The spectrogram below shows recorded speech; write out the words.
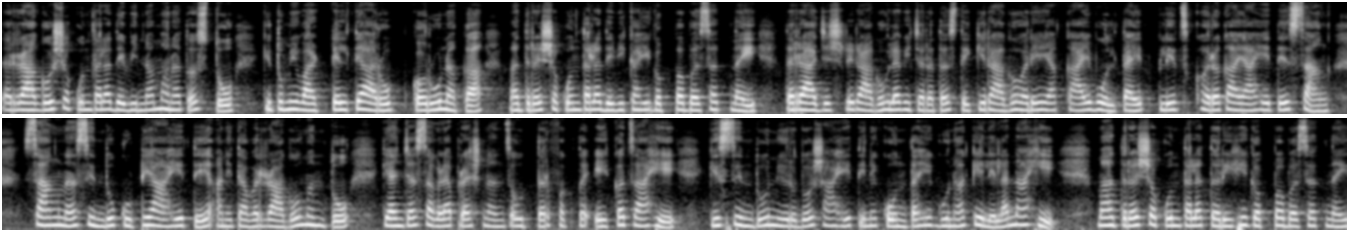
तर राघव शकुंतला देवींना म्हणत असतो की तुम्ही वाटेल ते आरोप करू नका मात्र शकुंतला देवी काही गप्प बसत नाही. तर राजश्री राघवला विचारत असते की राघव अरे या काय बोलतायत? प्लीज खरं काय आहे ते सांग. सांग ना सिंधू कुठे आहे ते? आणि त्यावर राघव म्हणतो की यांच्या सगळ्या प्रश्नांचं उत्तर फक्त एकच आहे की सिंधू निर्दोष आहे तिने कोणताही गुन्हा केलेला नाही. मात्र शकुंतला तरीही गप्प बसत नाही.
